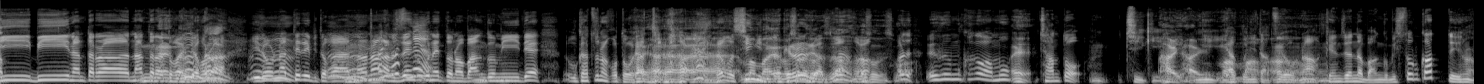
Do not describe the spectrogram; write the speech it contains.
B、B なんたらなんたらとか言って、うんほら、いろんなテレビとか、なんかの全国ネットの番組で、うかつなことをやったら、審議にかけられるやつが。そうですわあれ、FM 香川もええ、ちゃん。と、地域に役に立つような健全な番組しとるかっていうの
